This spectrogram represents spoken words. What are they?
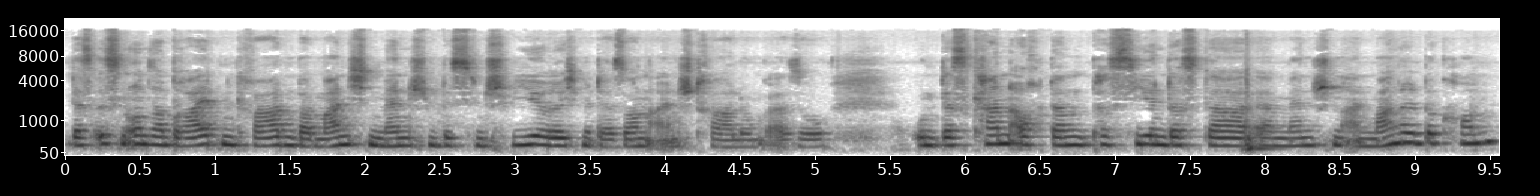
das ist in unseren Breitengraden bei manchen Menschen ein bisschen schwierig mit der Sonneneinstrahlung. Also, und das kann auch dann passieren, dass da äh, Menschen einen Mangel bekommen.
